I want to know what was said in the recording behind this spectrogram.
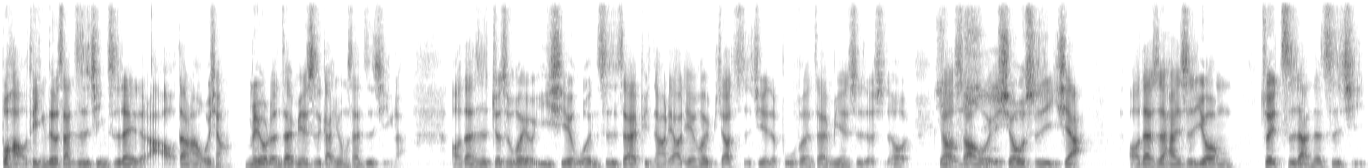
不好听的三字经之类的啦。哦，当然我想没有人在面试敢用三字经啦。哦，但是就是会有一些文字在平常聊天会比较直接的部分，在面试的时候要稍微修饰一下。哦，但是还是用最自然的自己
